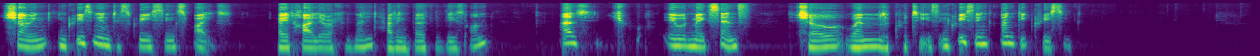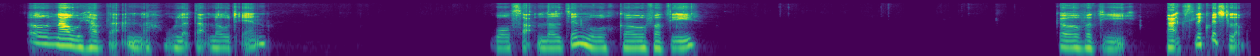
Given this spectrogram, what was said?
showing increasing and decreasing spikes. I'd highly recommend having both of these on as it would make sense to show when liquidity is increasing and decreasing. So now we have that and we'll let that load in. Whilst that loads in, we'll go over the go over the max liquidity level.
